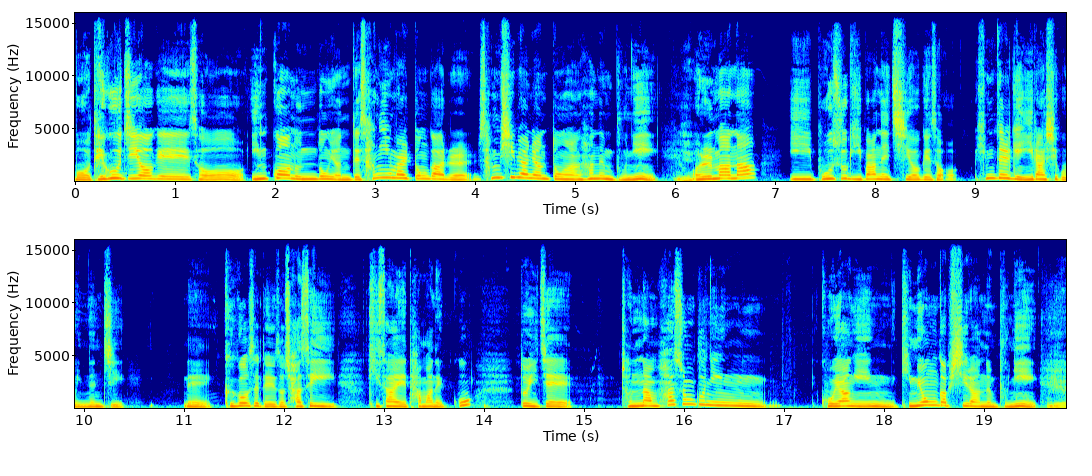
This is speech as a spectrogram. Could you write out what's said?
뭐 대구 지역에서 인권 운동 연대 상임 활동가를 30여 년 동안 하는 분이 예. 얼마나 이 보수 기반의 지역에서 힘들게 일하시고 있는지 네 그것에 대해서 자세히 기사에 담아냈고 또 이제 전남 화순군인 고향인 김용갑 씨라는 분이 예.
